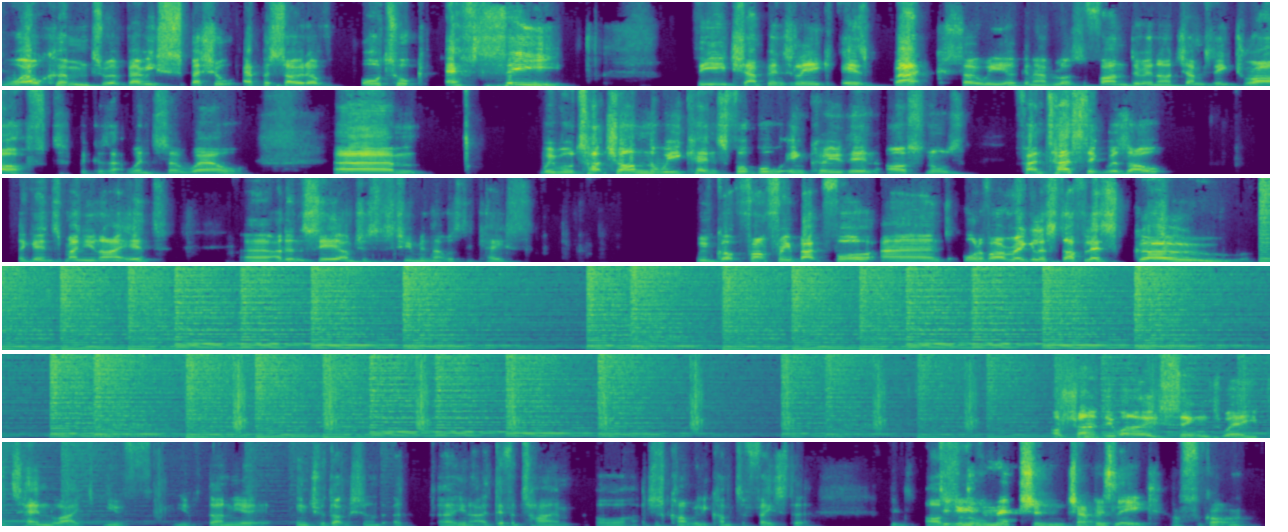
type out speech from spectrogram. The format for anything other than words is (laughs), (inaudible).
welcome to a very special episode of Talk FC. The Champions League is back, so we are going to have lots of fun doing our Champions League draft because that went so well. Um, we will touch on the weekend's football, including Arsenal's fantastic result against Man United. Uh, I didn't see it. I'm just assuming that was the case. We've got front three, back four, and all of our regular stuff. Let's go. Was trying to do one of those things where you pretend like you've you've done your introduction at uh, you know a different time, or I just can't really come to face that. Did you even mention Champions League? I've forgotten.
